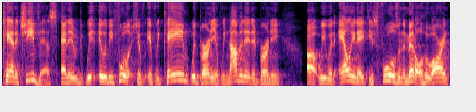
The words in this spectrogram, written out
can't achieve this, and it would, we, it would be foolish. If, if we came with Bernie, if we nominated Bernie, uh, we would alienate these fools in the middle who aren't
